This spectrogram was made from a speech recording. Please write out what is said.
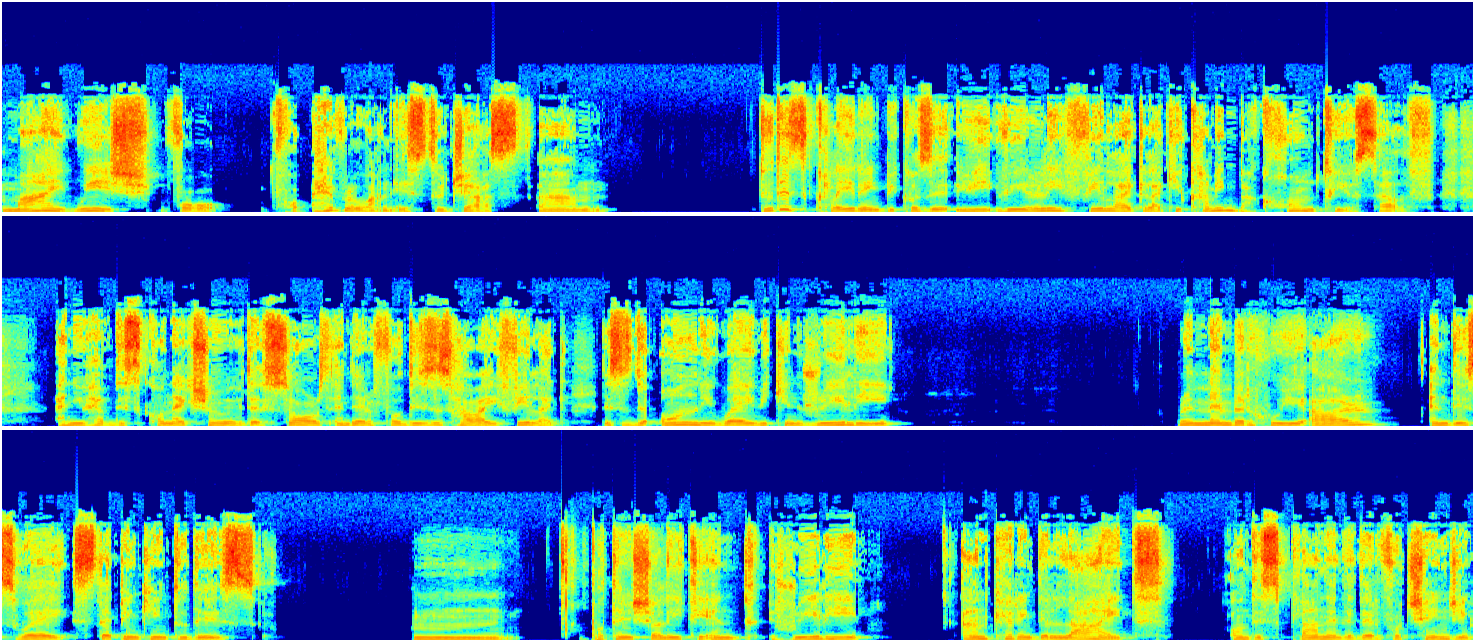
my wish for for everyone is to just um, do this clearing because it, we, we really feel like like you're coming back home to yourself and you have this connection with the source and therefore this is how i feel like this is the only way we can really remember who you are and this way stepping into this um, potentiality and really anchoring the light on this planet and therefore changing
